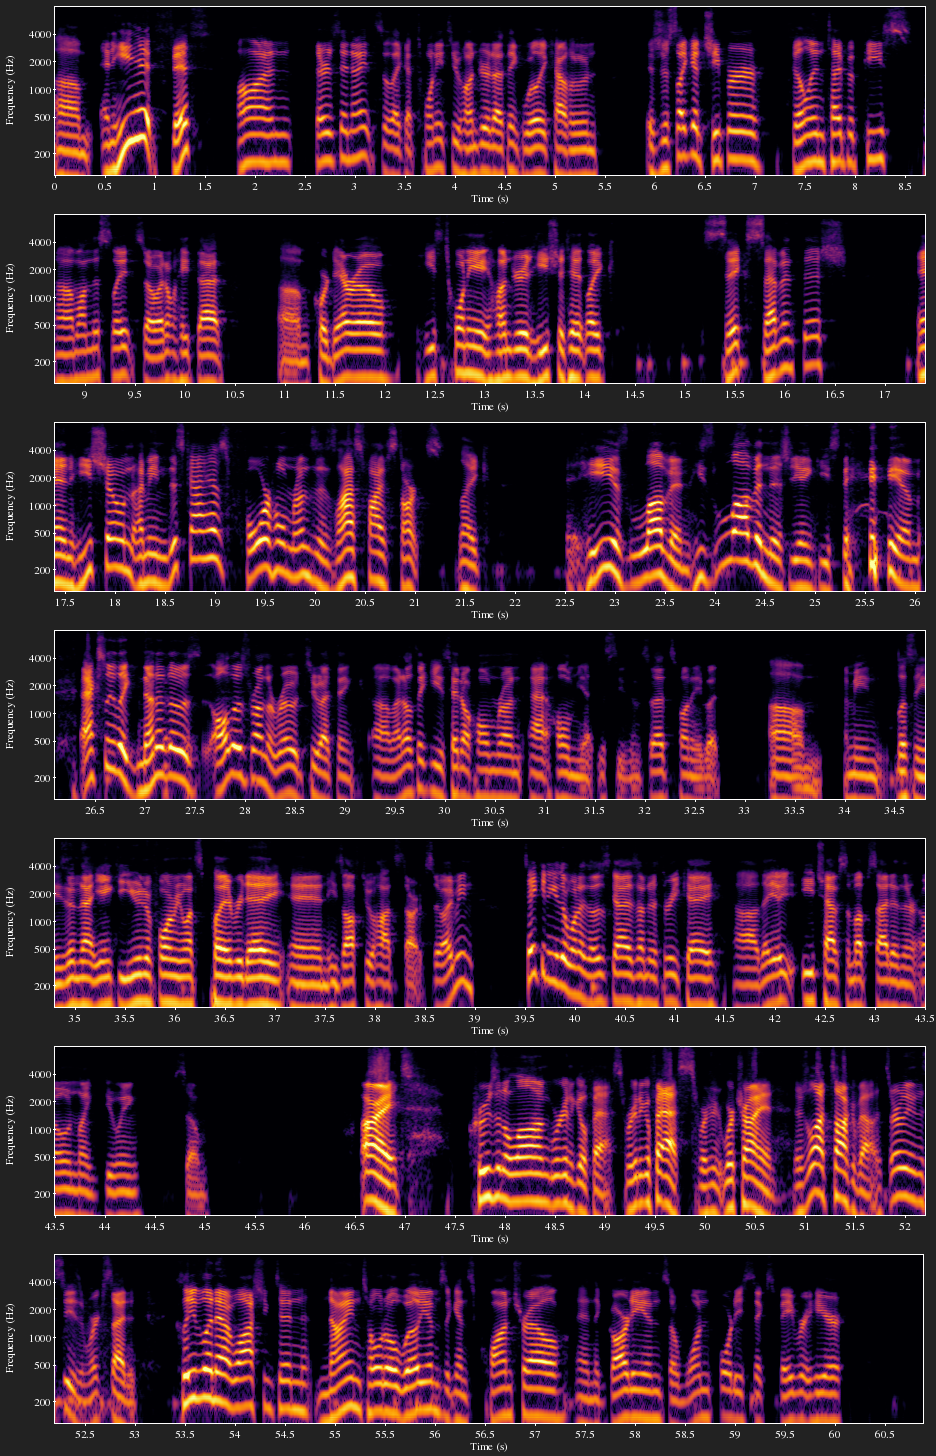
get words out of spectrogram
um, and he hit fifth on Thursday night. So, like a 2200, I think Willie Calhoun is just like a cheaper fill in type of piece um, on this slate. So, I don't hate that. Um, Cordero, he's 2800. He should hit like sixth, seventh ish. And he's shown, I mean, this guy has four home runs in his last five starts. Like, he is loving he's loving this yankee stadium. Actually like none of those all those were on the road too i think. Um, i don't think he's hit a home run at home yet this season so that's funny but um, i mean listen he's in that yankee uniform he wants to play every day and he's off to a hot start. So i mean taking either one of those guys under 3k uh, they each have some upside in their own like doing so. All right cruising along. We're gonna go fast. We're gonna go fast. We're we're trying. There's a lot to talk about. It's early in the season. We're excited. Cleveland at Washington, nine total. Williams against Quantrill and the Guardians, a 146 favorite here.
